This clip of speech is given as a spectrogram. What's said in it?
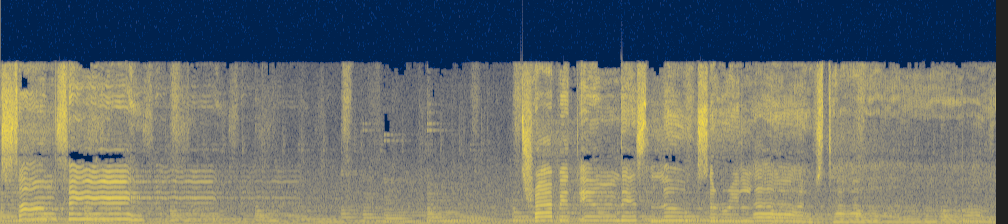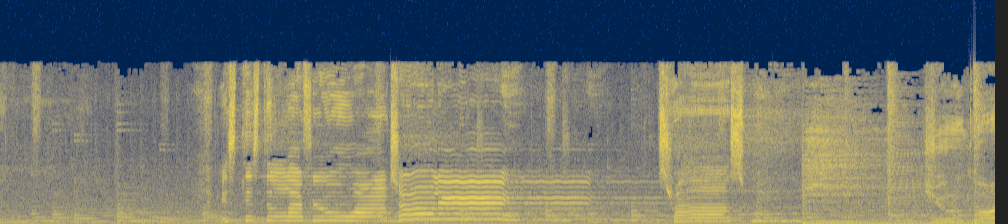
something. Trap it in this luxury lifestyle. Is this the life you want to live? Trust me, you're going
